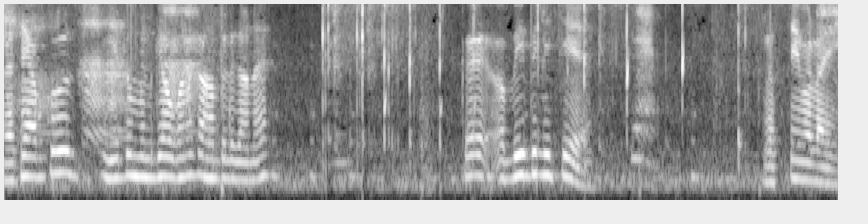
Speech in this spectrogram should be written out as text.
वैसे आपको ये तो मिल गया होगा ना कहाँ पे लगाना है? कि अभी भी नीचे है। रस्ते वाला ही।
